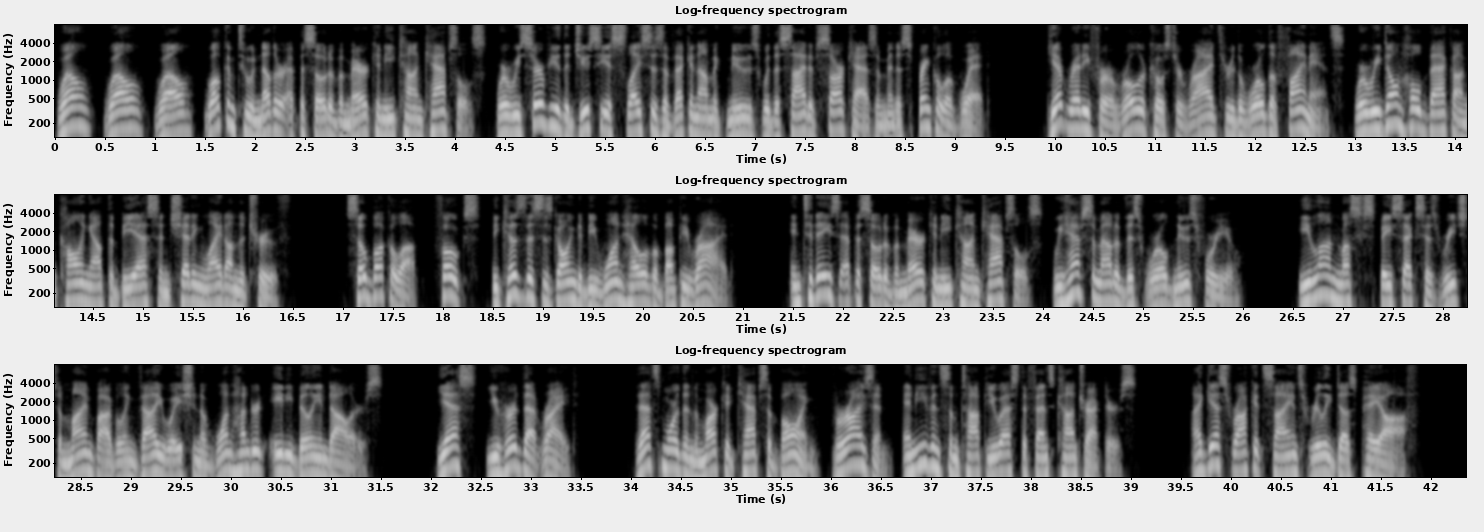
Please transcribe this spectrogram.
Well, well, well, welcome to another episode of American Econ Capsules, where we serve you the juiciest slices of economic news with a side of sarcasm and a sprinkle of wit. Get ready for a roller coaster ride through the world of finance, where we don't hold back on calling out the BS and shedding light on the truth. So buckle up, folks, because this is going to be one hell of a bumpy ride. In today's episode of American Econ Capsules, we have some out of this world news for you. Elon Musk's SpaceX has reached a mind boggling valuation of $180 billion. Yes, you heard that right. That's more than the market caps of Boeing, Verizon, and even some top US defense contractors. I guess rocket science really does pay off.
